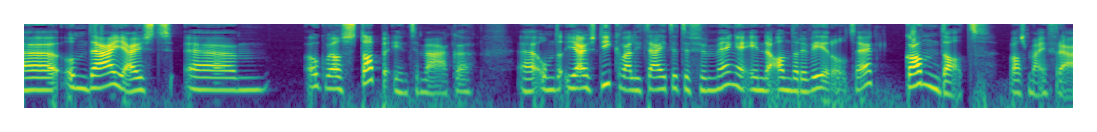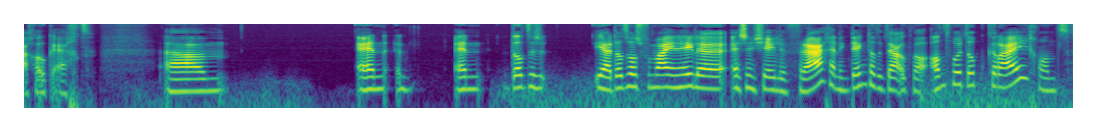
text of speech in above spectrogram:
Uh, om daar juist um, ook wel stappen in te maken. Om juist die kwaliteiten te vermengen in de andere wereld. Hè. Kan dat? Was mijn vraag ook echt. Um, en, en dat, is, ja, dat was voor mij een hele essentiële vraag. En ik denk dat ik daar ook wel antwoord op krijg. Want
